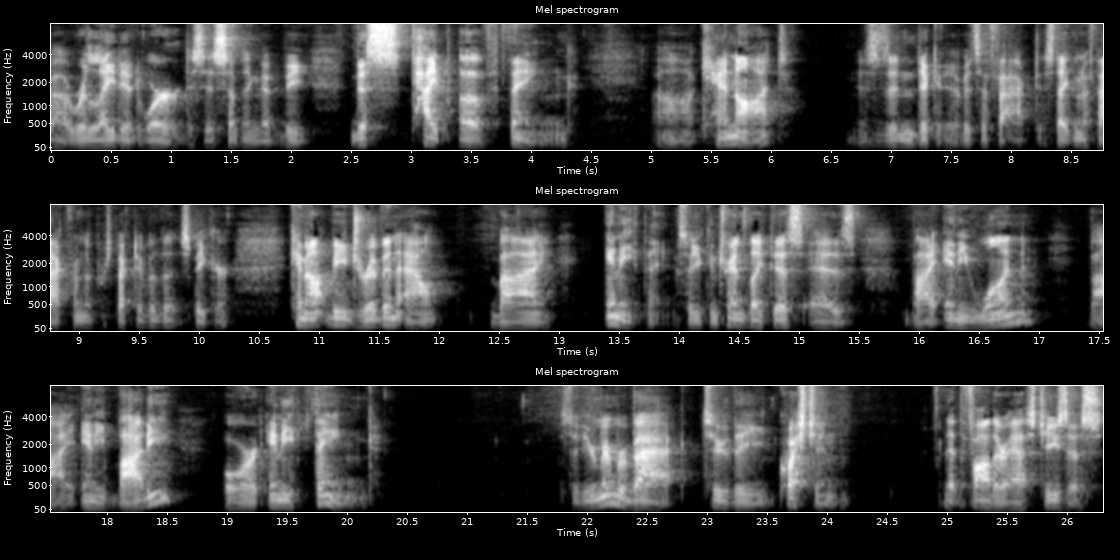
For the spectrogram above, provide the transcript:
uh, related word. This is something that be this type of thing uh, cannot. This is indicative. It's a fact, a statement of fact from the perspective of the speaker. Cannot be driven out by anything. So you can translate this as by anyone, by anybody, or anything. So if you remember back to the question that the Father asked Jesus,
